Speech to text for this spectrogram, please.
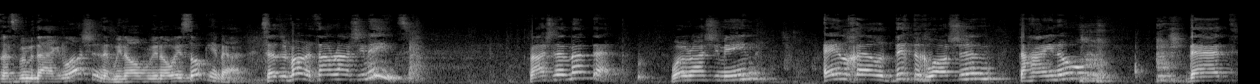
that's b'medag lashon that we know we know what he's talking about. Says Ravana, that's not what Rashi means. Rashi never meant that. What does Rashi mean? Ein lecha ela dikduk lashon. Dahainu that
